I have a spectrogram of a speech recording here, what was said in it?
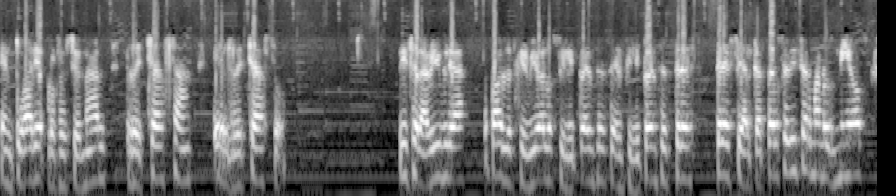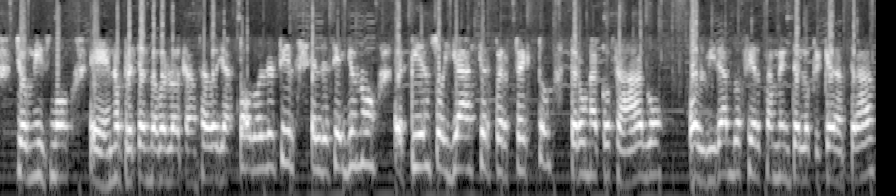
en tu área profesional, rechaza el rechazo. Dice la Biblia, Pablo escribió a los filipenses en Filipenses 3, 13 al 14 dice, hermanos míos, yo mismo eh, no pretendo haberlo alcanzado ya todo. Es decir, él decía, yo no eh, pienso ya ser perfecto, pero una cosa hago, olvidando ciertamente lo que queda atrás,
